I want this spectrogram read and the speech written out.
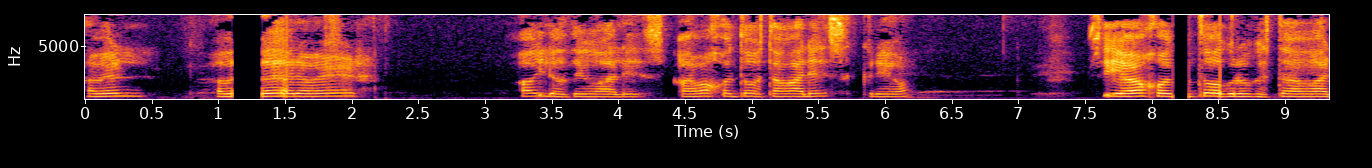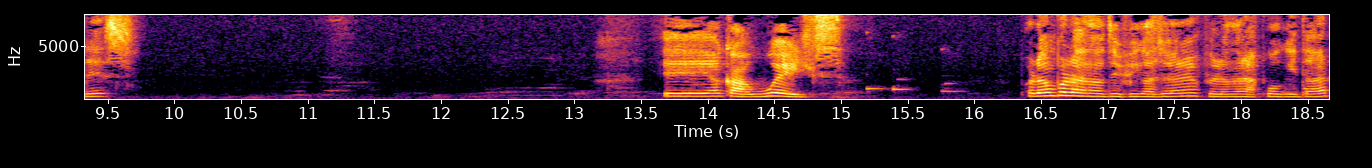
A ver, a ver, a ver. Ay, los de Gales. Abajo de todo está Gales, creo. Sí, abajo de todo creo que está Gales. Eh, acá, Wales. Perdón por las notificaciones, pero no las puedo quitar.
